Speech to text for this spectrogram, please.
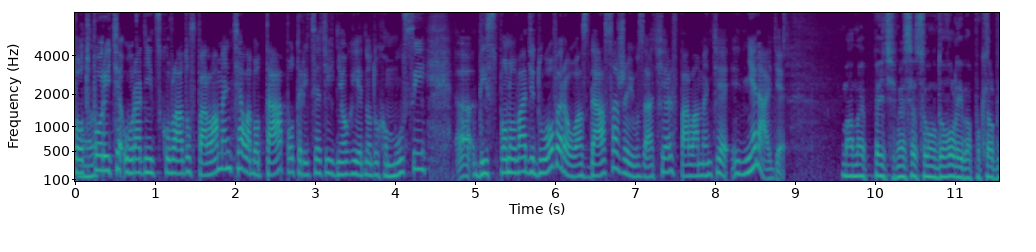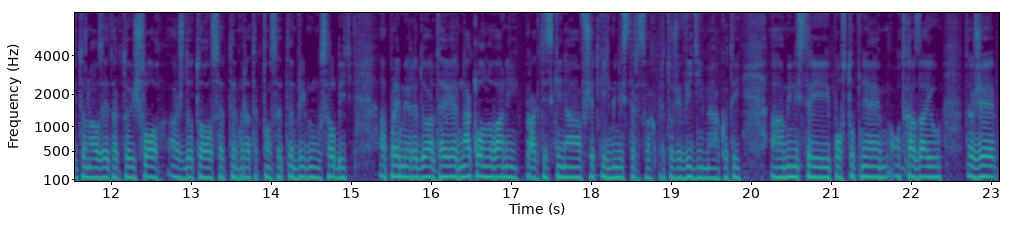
Podporíte úradnícku vládu v parlamente, lebo tá po 30 dňoch jednoducho musí e, disponovať dôverou a zdá sa, že ju zatiaľ v parlamente nenájde. Máme 5 mesiacov do volieb a pokiaľ by to naozaj takto išlo až do toho septembra, tak v tom septembri by musel byť a premiér Eduard Heger naklonovaný prakticky na všetkých ministerstvách, pretože vidíme, ako tí ministri postupne odchádzajú. Takže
